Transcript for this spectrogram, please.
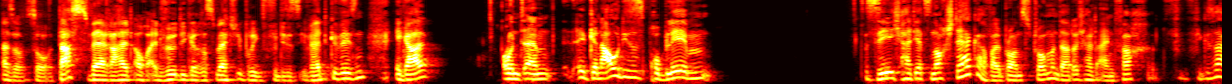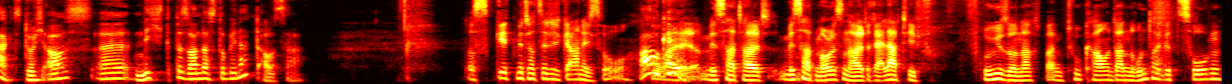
Also so, das wäre halt auch ein würdigeres Match übrigens für dieses Event gewesen. Egal. Und ähm, genau dieses Problem sehe ich halt jetzt noch stärker, weil Braun Strowman dadurch halt einfach, wie gesagt, durchaus äh, nicht besonders dominant aussah. Das geht mir tatsächlich gar nicht so. Ah, okay. Weil Miss hat halt, Miss hat Morrison halt relativ früh so nach beim Two-Count dann runtergezogen.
